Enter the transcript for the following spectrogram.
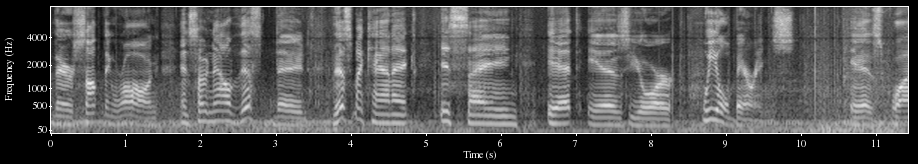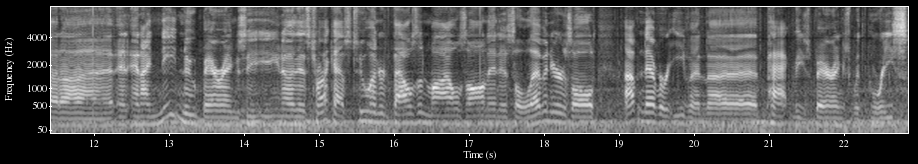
there's something wrong. And so now this dude, this mechanic is saying it is your wheel bearings is what uh, and, and I need new bearings. You know this truck has 200,000 miles on it. It's 11 years old. I've never even uh, packed these bearings with grease.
